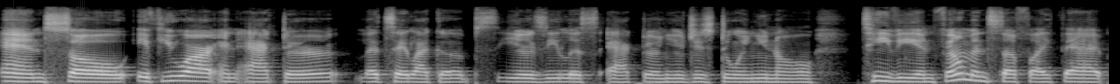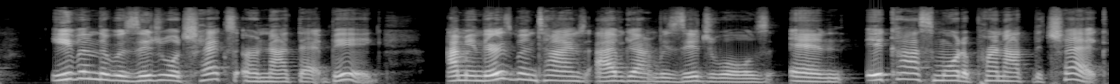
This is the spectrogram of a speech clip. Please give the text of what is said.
And so if you are an actor let's say like a c or z list actor and you're just doing you know tv and film and stuff like that even the residual checks are not that big I mean, there's been times I've gotten residuals and it costs more to print out the check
